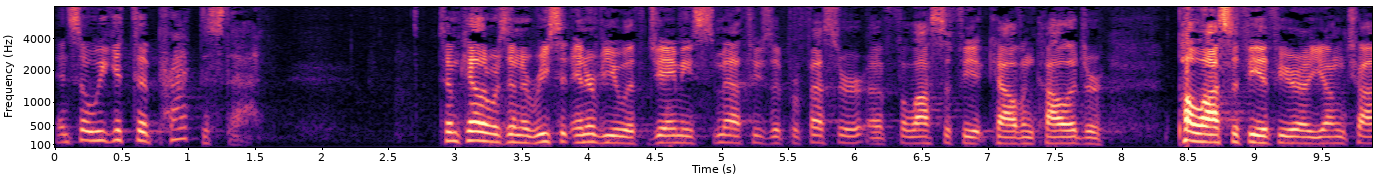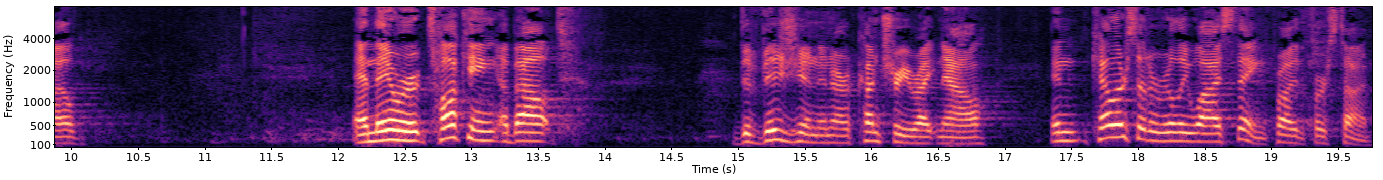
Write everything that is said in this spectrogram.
And so we get to practice that. Tim Keller was in a recent interview with Jamie Smith, who's a professor of philosophy at Calvin College, or philosophy if you're a young child. And they were talking about division in our country right now. And Keller said a really wise thing, probably the first time.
